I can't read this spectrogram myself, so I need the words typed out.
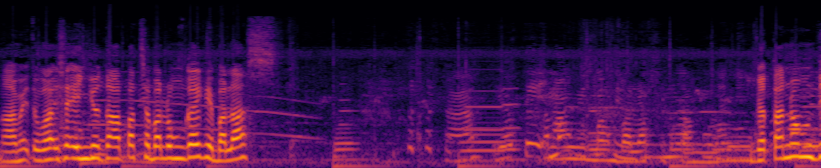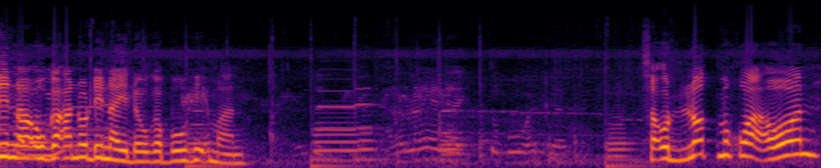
Nami to sa inyo dapat sa balunggay kay balas. Ha? Yote, namin bang balas kami na. Gatanom din ah, o gaano din ay daw gabuhi man. Sa udlot mo kwaon.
